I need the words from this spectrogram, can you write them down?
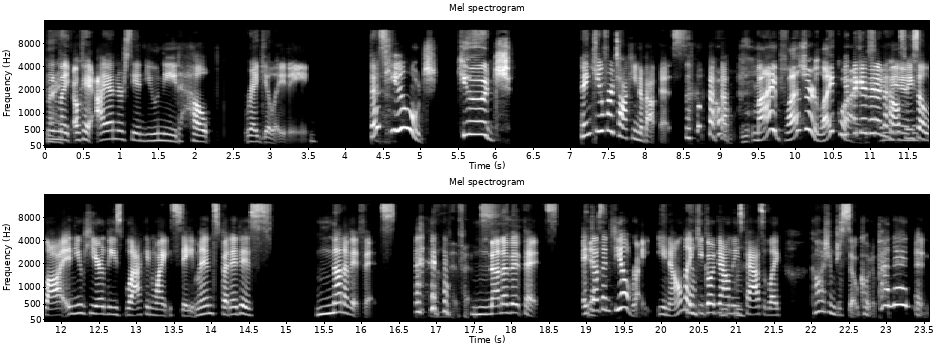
being right. like, okay, I understand you need help regulating. That's huge. Huge. Thank you for talking about this. oh, my pleasure. Likewise. I think I've been in the house space a lot and you hear these black and white statements, but it is none of it fits. None of it fits. none of it fits. It yeah. doesn't feel right. You know, like no. you go down mm these paths of like, gosh, I'm just so codependent. And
